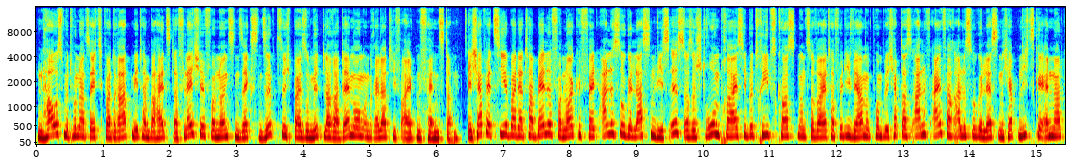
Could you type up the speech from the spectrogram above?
Ein Haus mit 160 Quadratmetern beheizter Fläche von 1976 bei so mittlerer Dämmung und relativ alten Fenstern. Ich habe jetzt hier bei der Tabelle von Leukefeld alles so gelassen, wie es ist. Also Strompreis, die Betriebskosten und so weiter für die Wärmepumpe. Ich habe das einfach alles so gelassen. Ich habe nichts geändert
